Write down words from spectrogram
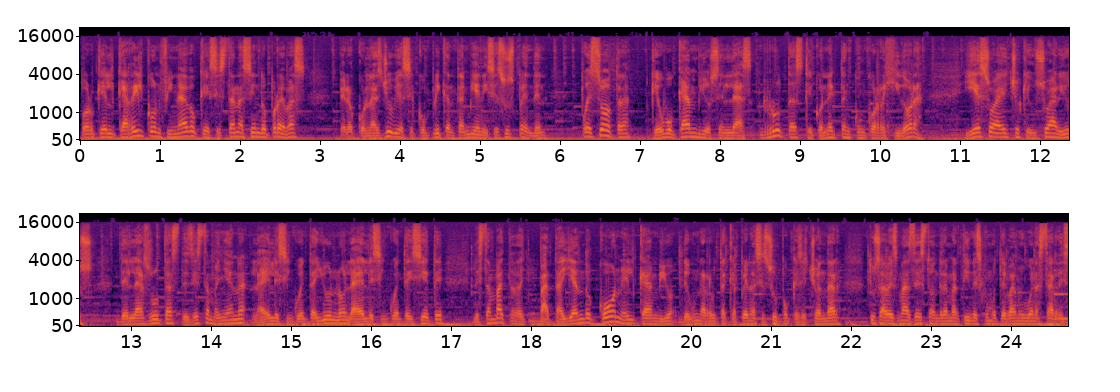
porque el carril confinado que se están haciendo pruebas, pero con las lluvias se complican también y se suspenden, pues otra que hubo cambios en las rutas que conectan con Corregidora y eso ha hecho que usuarios de las rutas desde esta mañana, la L51, la L57, le están batallando con el cambio de una ruta que apenas se supo que se echó a andar. Tú sabes más de esto, Andrea Martínez, ¿cómo te va? Muy buenas tardes.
